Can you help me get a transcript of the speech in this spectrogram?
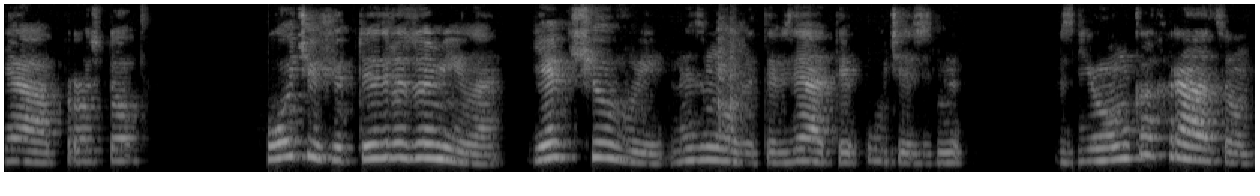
Я просто хочу, щоб ти зрозуміла, якщо ви не зможете взяти участь в зйомках разом,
